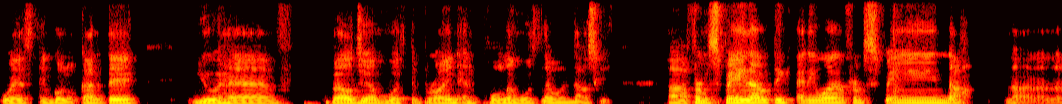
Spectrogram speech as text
with N'Golo Kante. You have Belgium with De Bruyne and Poland with Lewandowski. Uh, from Spain, I don't think anyone from Spain. No, no, no, no.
